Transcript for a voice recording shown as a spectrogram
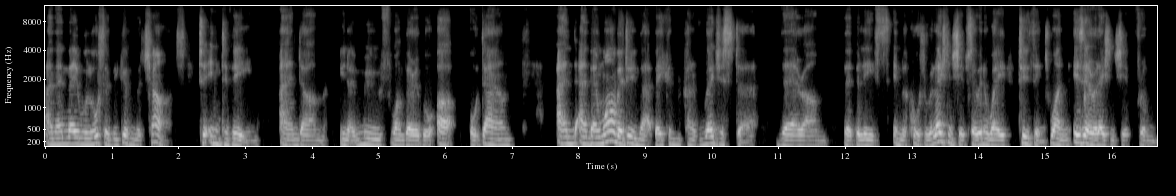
And then they will also be given the chance to intervene and um, you know move one variable up or down. And and then while they're doing that they can kind of register their um their beliefs in the causal relationship. So in a way two things. One is there a relationship from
